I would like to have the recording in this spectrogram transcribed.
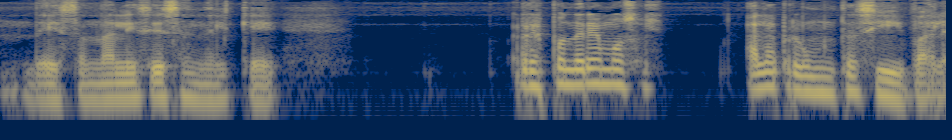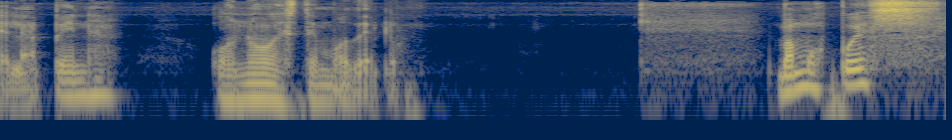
de este análisis en el que responderemos a la pregunta si vale la pena o no este modelo. Vamos pues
